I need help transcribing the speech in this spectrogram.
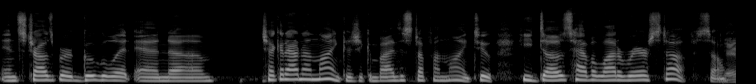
in stroudsburg google it and um, check it out online because you can buy this stuff online too he does have a lot of rare stuff so Yeah.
